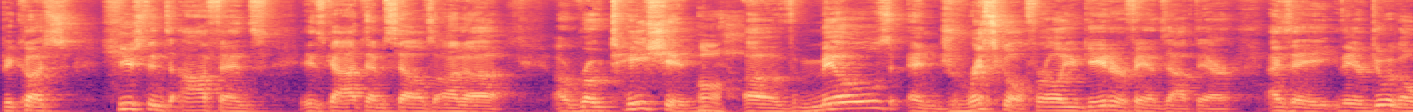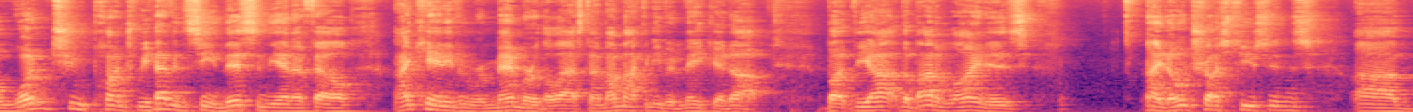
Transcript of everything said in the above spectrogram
Because Houston's offense has got themselves on a, a rotation Oh. of Mills and Driskel for all you Gator fans out there. As a they are doing a one-two punch. We haven't seen this in the NFL. I can't even remember the last time. I'm not going to even make it up. But the uh, the bottom line is, I don't trust Houston's um,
